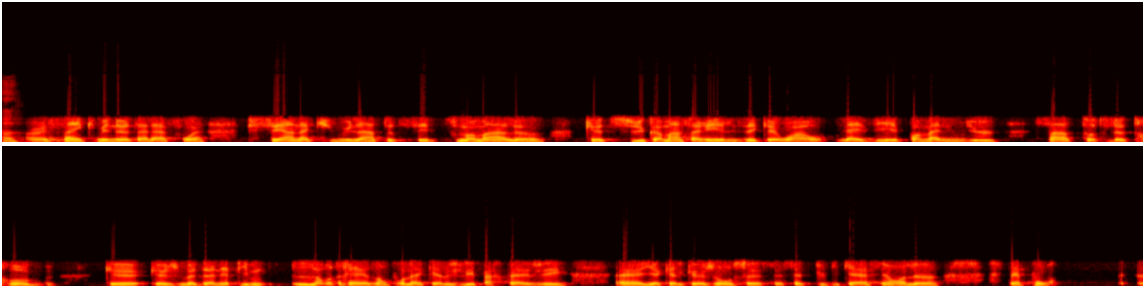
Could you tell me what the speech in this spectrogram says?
ah. un cinq minutes à la fois. Puis c'est en accumulant tous ces petits moments-là que tu commences à réaliser que, waouh, la vie est pas mal mieux sans tout le trouble que, que je me donnais. Puis l'autre raison pour laquelle je l'ai partagé euh, il y a quelques jours, cette publication-là, c'était pour, euh,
